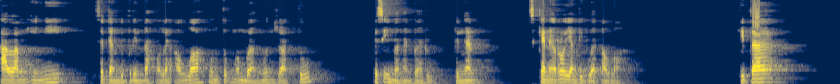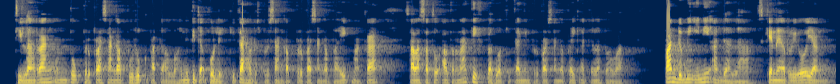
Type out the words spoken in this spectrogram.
alam ini sedang diperintah oleh Allah untuk membangun suatu keseimbangan baru dengan skenario yang dibuat Allah. Kita dilarang untuk berprasangka buruk kepada Allah. Ini tidak boleh. Kita harus bersangka berprasangka baik, maka salah satu alternatif bahwa kita ingin berprasangka baik adalah bahwa pandemi ini adalah skenario yang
